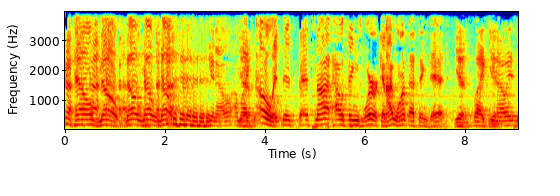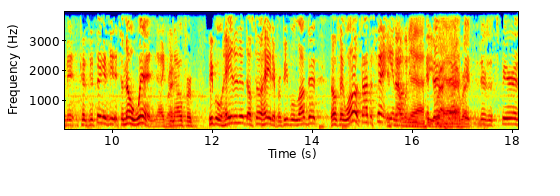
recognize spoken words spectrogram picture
hell no, no, no, no. You know, I'm Yeah. like, no, it, it that's not how things work, and I want that thing dead. Yeah. Like you know, because the thing is, it's a no-win. Like you know, for people who hated it, they'll still hate it. For people who loved it, they'll say, well, it's not the same. It's you not know, what it Yeah. used to be. it- there's, Right, that- right, right. it- there's a spirit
